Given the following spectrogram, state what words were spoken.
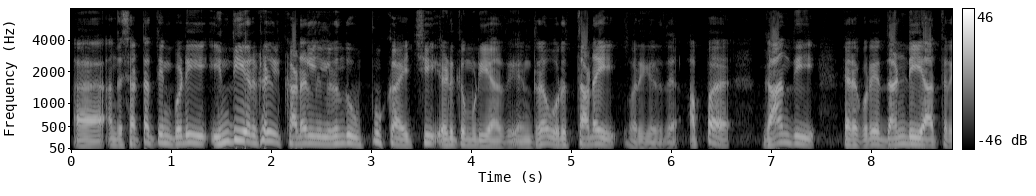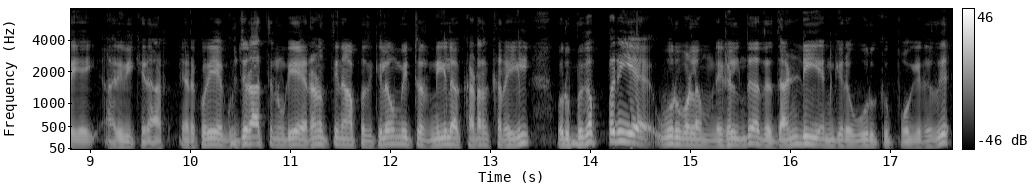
அந்த சட்டத்தின்படி இந்தியர்கள் கடலிலிருந்து உப்பு காய்ச்சி எடுக்க முடியாது என்ற ஒரு தடை வருகிறது. அப்போ காந்தி ஏறக்குறைய தண்டி யாத்திரையை அறிவிக்கிறார். ஏறக்குறைய குஜராத்தினுடைய இருநூத்தி நாற்பது கிலோமீட்டர் நீள கடற்கரையில் ஒரு மிகப்பெரிய ஊர்வலம் நிகழ்ந்து அது தண்டி என்கிற ஊருக்கு போகிறது.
